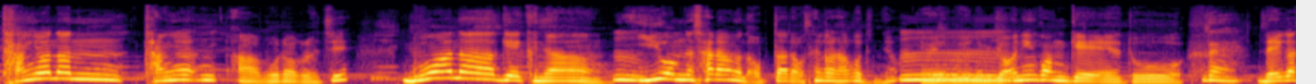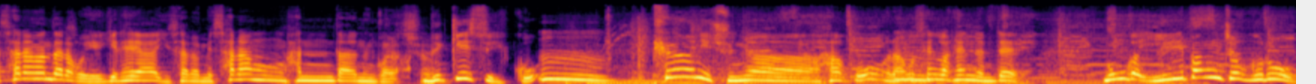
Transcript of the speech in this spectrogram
당연한 당연 아 뭐라 그러지 무한하게 그냥 음. 이유 없는 사랑은 없다라고 생각을 하거든요. 음. 왜냐면 연인 관계에도 네. 내가 사랑한다라고 얘기를 해야 이 사람이 사랑한다는 걸 그렇죠. 느낄 수 있고 음. 표현이 중요하고 라고 음. 생각을 했는데 뭔가 일방적으로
